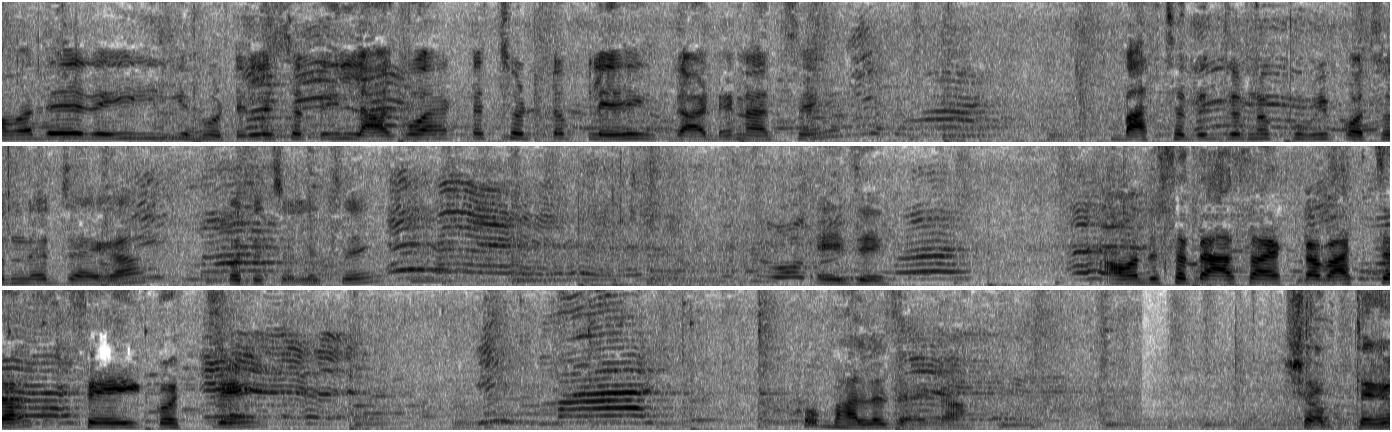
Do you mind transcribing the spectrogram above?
আমাদের এই হোটেলের সাথেই লাগোয়া একটা ছোট্ট প্লে গার্ডেন আছে। বাচ্চাদের জন্য খুবই পছন্দের জায়গা হতে চলেছে। এই যে, আমাদের সাথে আসা একটা বাচ্চা, সেই করছে। খুব ভালো জায়গা। সব থেকে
